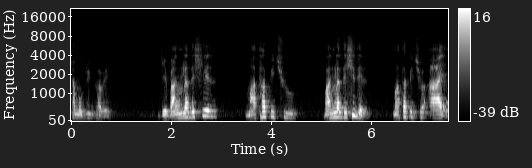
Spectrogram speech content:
সামগ্রিকভাবে, যে বাংলাদেশের মাথা পিছু বাংলাদেশিদের মাথা পিছু আয়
